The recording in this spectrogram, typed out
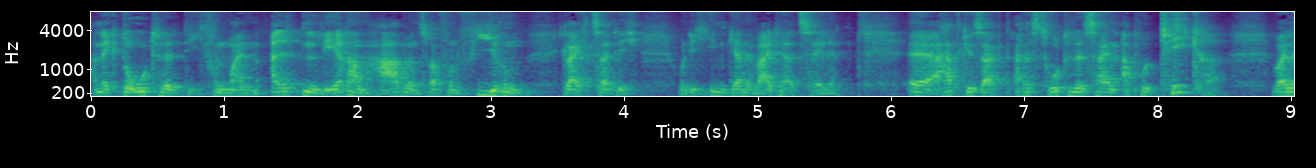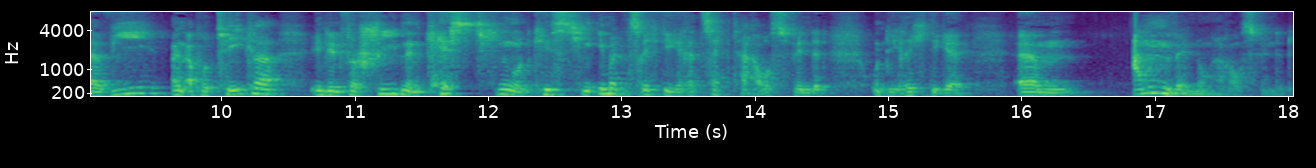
Anekdote, die ich von meinen alten Lehrern habe, und zwar von vieren gleichzeitig und ich Ihnen gerne weitererzähle. Äh, er hat gesagt, Aristoteles sei ein Apotheker, weil er wie ein Apotheker in den verschiedenen Kästchen und Kistchen immer das richtige Rezept herausfindet und die richtige ähm, Anwendung herausfindet.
